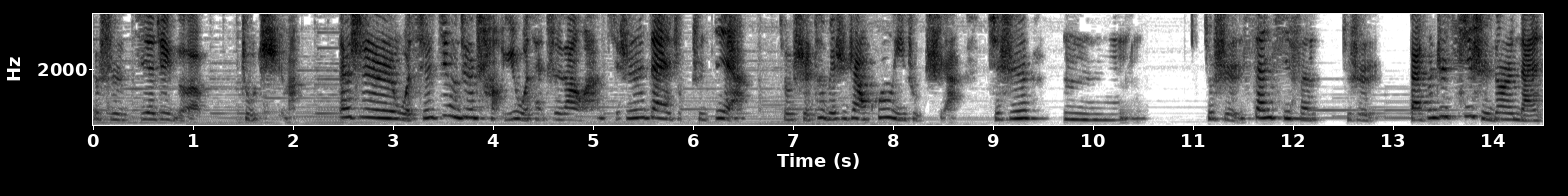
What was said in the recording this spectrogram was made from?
就是接这个主持嘛。但是我其实进了这个场域，我才知道啊，其实，在主持界啊，就是特别是这样婚礼主持啊，其实，嗯，就是三七分，就是百分之七十都是男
